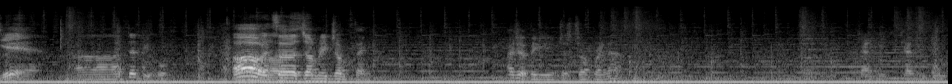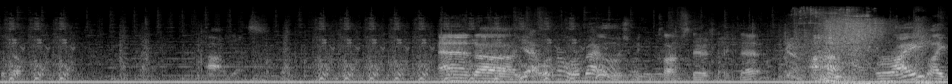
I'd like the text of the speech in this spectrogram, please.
yeah. Uh, dead people. Oh, it's Uh, a jumpy jump thing. I don't think you can just jump right now. Can you, can you do the jump? Ah, yes. And, uh, yeah, we're, we're back. I wish we could climb stairs like that. Right? Like,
